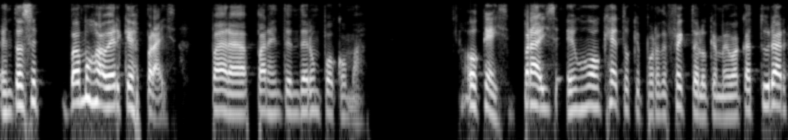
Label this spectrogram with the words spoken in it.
Entonces, vamos a ver qué es price para, para entender un poco más. Ok, price es un objeto que por defecto lo que me va a capturar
